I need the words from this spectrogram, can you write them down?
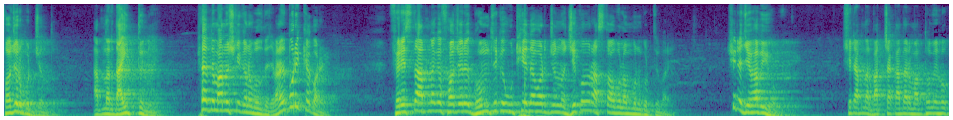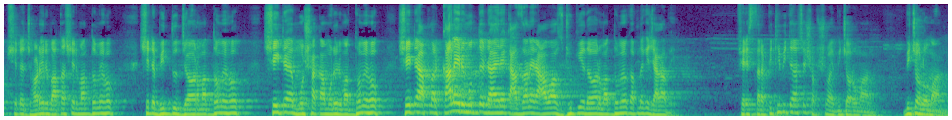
ফজর পর্যন্ত। আপনার দায়িত্ব নিয়ে। আপনি মানুষকে কেন বলতে যাবেন আপনি পরীক্ষা করেন। ফেরেস্তা আপনাকে ফজরে ঘুম থেকে উঠিয়ে দেওয়ার জন্য যে কোনো রাস্তা অবলম্বন করতে পারে। সেটা যেভাবেই হোক। সেটা আপনার বাচ্চা কাদার মাধ্যমে হোক, সেটা ঝড়ের বাতাসের মাধ্যমে হোক, সেটা বিদ্যুৎ যাওয়ার মাধ্যমে হোক সেইটা মশা কামড়ের মাধ্যমে হোক, সেটা আপনার কানের মধ্যে ডাইরেক্ট আজানের আওয়াজ ঢুকিয়ে দেওয়ার মাধ্যমে হোক আপনাকে জাগাবে। ফেরেস্তারা পৃথিবীতে আছে সবসময় বিচরমান, বিচলমান।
